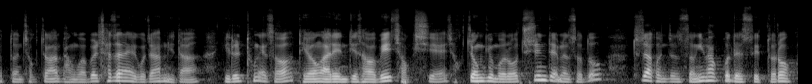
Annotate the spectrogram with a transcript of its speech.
어떤 적정한 방법을 찾아내고자 합니다. 이를 통해서 대형 R&D 사업이 적시에 적정 규모로 추진되면서도 투자 건전성이 확보될 수 있도록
